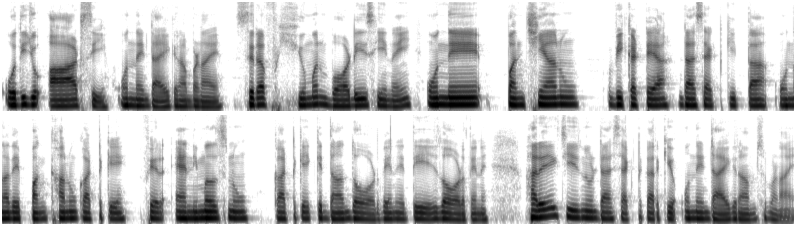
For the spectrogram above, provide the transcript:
ਉਹਦੀ ਜੋ ਆਰਟ ਸੀ, ਉਹਨੇ ਡਾਇਗਰਾਮ ਬਣਾਏ। ਸਿਰਫ ਹਿਊਮਨ ਬਾਡੀਜ਼ ਹੀ ਨਹੀਂ, ਉਹਨੇ ਪੰਛੀਆਂ ਨੂੰ ਵੀ ਕੱਟਿਆ ਡਾਇਸੈਕਟ ਕੀਤਾ, ਉਹਨਾਂ ਦੇ ਪੰਖਾਂ ਨੂੰ ਕੱਟ ਕੇ, ਫਿਰ ਐਨੀਮਲਸ ਨੂੰ ਕੱਟ ਕੇ ਕਿਦਾਂ ਦੌੜਦੇ ਨੇ, ਤੇਜ਼ ਦੌੜਦੇ ਨੇ, ਹਰੇਕ ਚੀਜ਼ ਨੂੰ ਡਾਇਸੈਕਟ ਕਰਕੇ ਉਹਨੇ ਡਾਇਗਰਾਮਸ ਬਣਾਏ।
